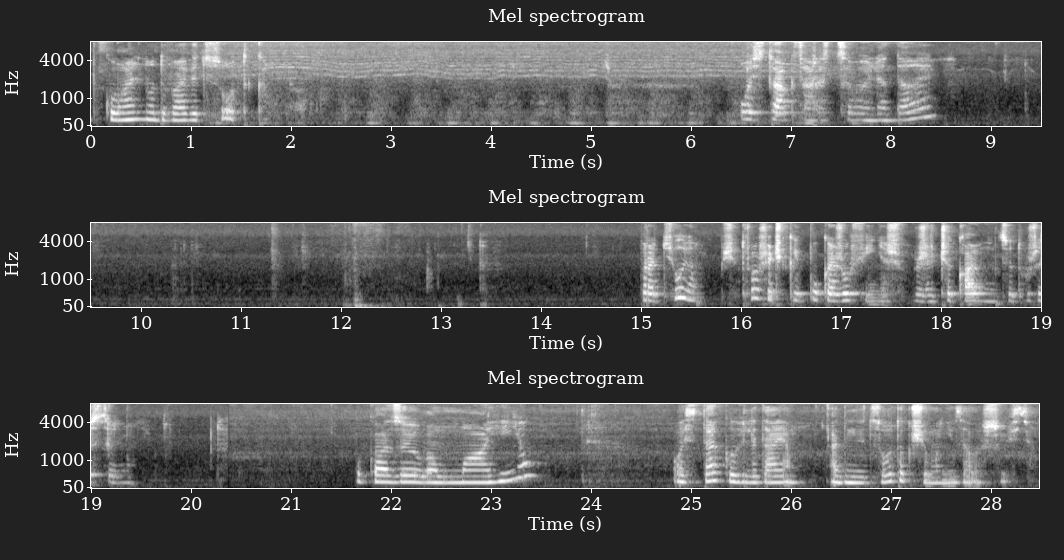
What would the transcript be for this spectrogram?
буквально 2%. Ось так зараз це виглядає. Працюю, ще трошечки і покажу фініш. Вже чекаю на це дуже сильно. Показую вам магію. Ось так виглядає один відсоток, що мені залишився.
